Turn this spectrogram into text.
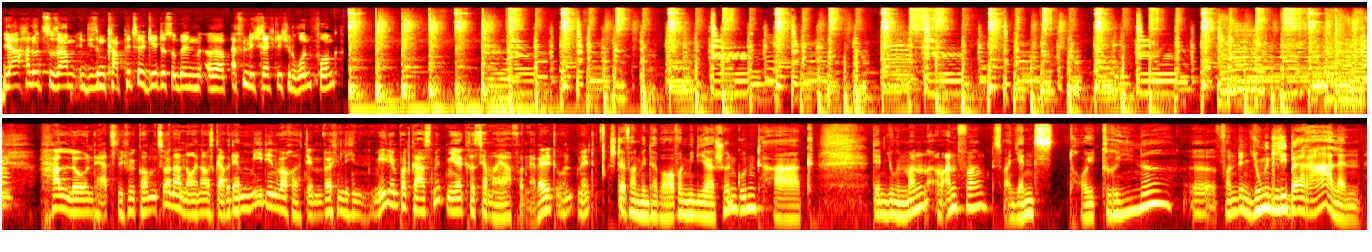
Ja, hallo zusammen. In diesem Kapitel geht es um den äh, öffentlich-rechtlichen Rundfunk. Hallo und herzlich willkommen zu einer neuen Ausgabe der Medienwoche, dem wöchentlichen Medienpodcast mit mir, Christian Mayer von der Welt und mit Stefan Winterbauer von Media. Schönen guten Tag. Den jungen Mann am Anfang, das war Jens Teutrine äh, von den jungen Liberalen.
